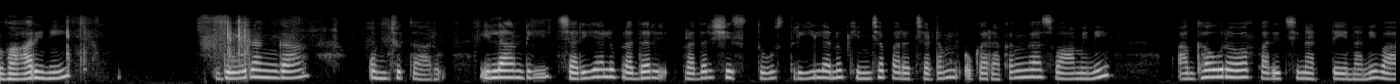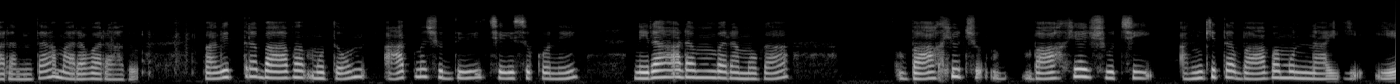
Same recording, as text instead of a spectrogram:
వారిని దూరంగా ఉంచుతారు. ఇలాంటి చర్యలు ప్రదర్ ప్రదర్శిస్తూ స్త్రీలను కించపరచటం ఒక రకంగా స్వామిని అగౌరవపరిచినట్టేనని వారంతా మరవరాదు. పవిత్ర భావముతో ఆత్మశుద్ధి చేసుకొని నిరాడంబరముగా బాహ్యచు బాహ్యశుచి అంకిత భావమున్న ఏ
